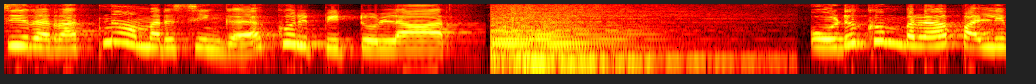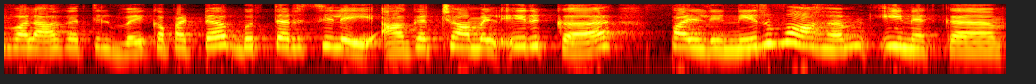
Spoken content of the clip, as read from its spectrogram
சிற ரத்ன அமரசிங்க குறிப்பிட்டுள்ளார். ஒடுக்கும்பர பள்ளி வளாகத்தில் வைக்கப்பட்ட புத்தர் சிலை அகற்றாமல் இருக்க பள்ளி நிர்வாகம் இணக்கம்.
